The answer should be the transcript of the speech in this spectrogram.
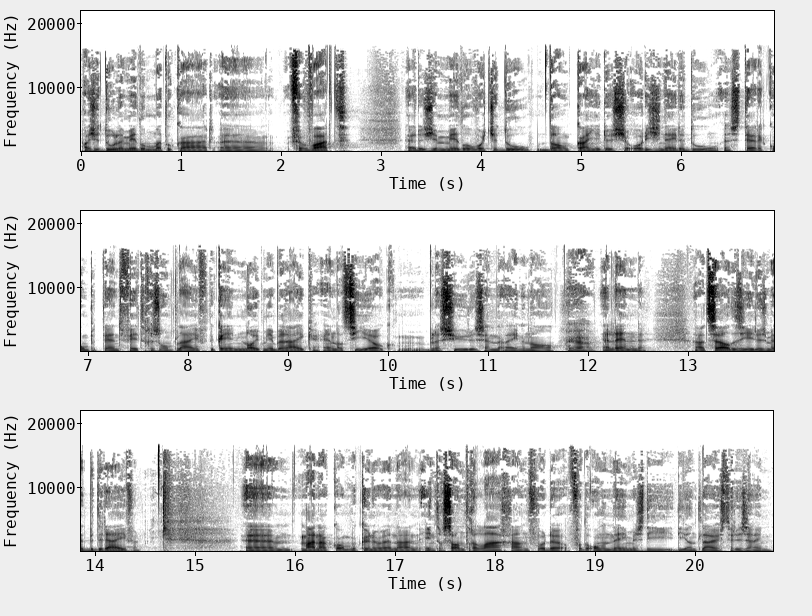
Als je doel en middel met elkaar eh, verward, hè, dus je middel wordt je doel, dan kan je dus je originele doel, een sterk, competent, fit, gezond lijf, dat kan je nooit meer bereiken. En dat zie je ook, blessures en een en al ja. ellende. Nou, hetzelfde zie je dus met bedrijven. Ehm, maar dan komen, kunnen we naar een interessantere laag gaan voor de, voor de ondernemers die, die aan het luisteren zijn.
